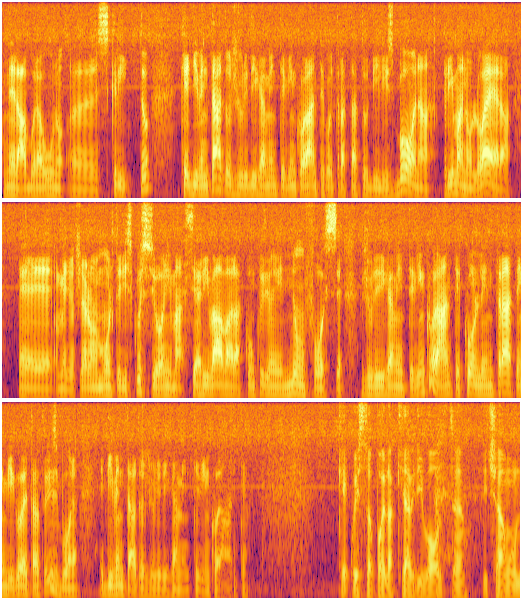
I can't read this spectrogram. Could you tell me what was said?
ne elabora uno eh, scritto che è diventato giuridicamente vincolante col Trattato di Lisbona, prima non lo era. Eh, o meglio, c'erano molte discussioni, ma si arrivava alla conclusione che non fosse giuridicamente vincolante. Con l'entrata in vigore del Trattato di Lisbona è diventato giuridicamente vincolante. Che questa poi è la chiave di volta, diciamo,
